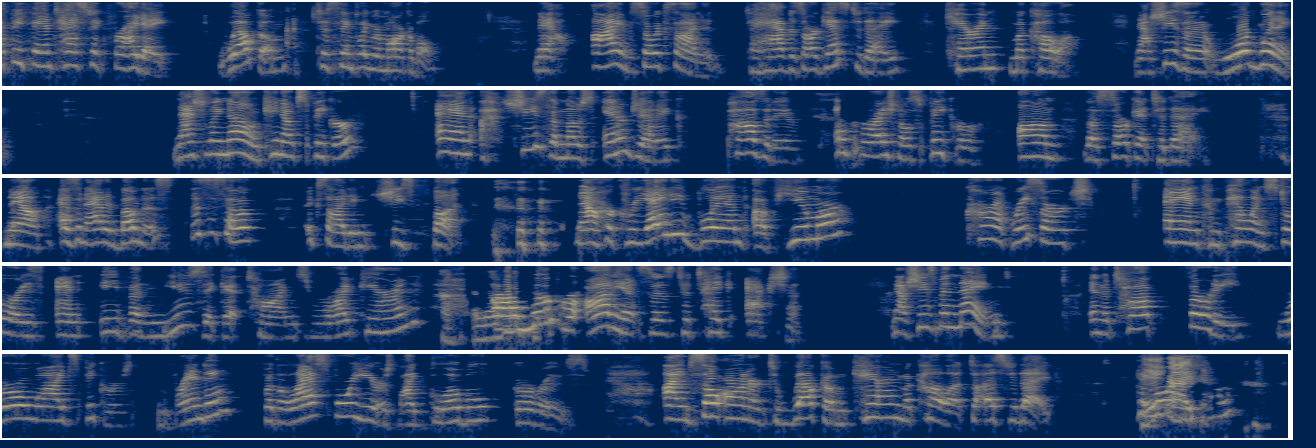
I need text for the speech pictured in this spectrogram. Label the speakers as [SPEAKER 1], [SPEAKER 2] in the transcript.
[SPEAKER 1] Happy Fantastic Friday. Welcome to Simply Remarkable. Now, I am so excited to have as our guest today, Karen McCullough. Now, she's an award winning, nationally known keynote speaker, and she's the most energetic, positive, inspirational speaker on the circuit today. Now, as an added bonus, this is so exciting. She's fun. now, her creative blend of humor, current research, and compelling stories, and even music at times, right, Karen?
[SPEAKER 2] I love
[SPEAKER 1] uh, move her audiences to take action. Now, she's been named in the top 30 worldwide speakers in branding for the last four years by Global Gurus. I am so honored to welcome Karen McCullough to us today.
[SPEAKER 2] Good hey morning, guys.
